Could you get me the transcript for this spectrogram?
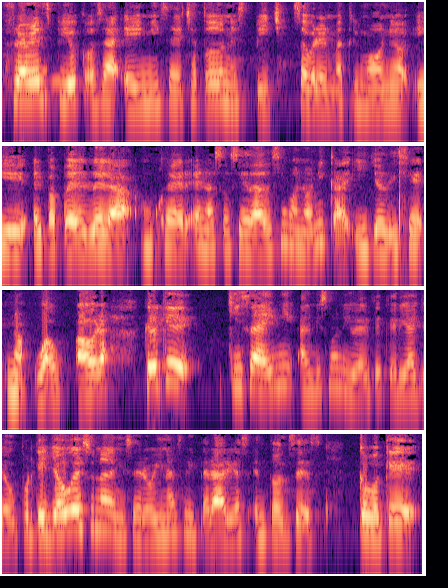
Florence Pugh, o sea, Amy se echa todo un speech sobre el matrimonio y el papel de la mujer en la sociedad decimonónica y yo dije, no, wow, ahora creo que quizá Amy al mismo nivel que quería Joe, porque Joe es una de mis heroínas literarias, entonces como que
